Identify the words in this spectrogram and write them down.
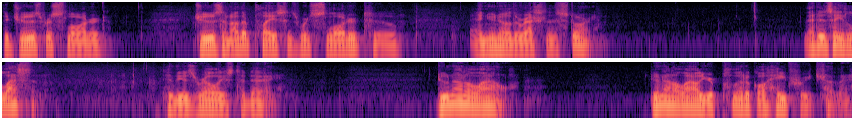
the Jews were slaughtered, Jews in other places were slaughtered too, and you know the rest of the story. That is a lesson to the Israelis today. Do not allow, do not allow your political hate for each other.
